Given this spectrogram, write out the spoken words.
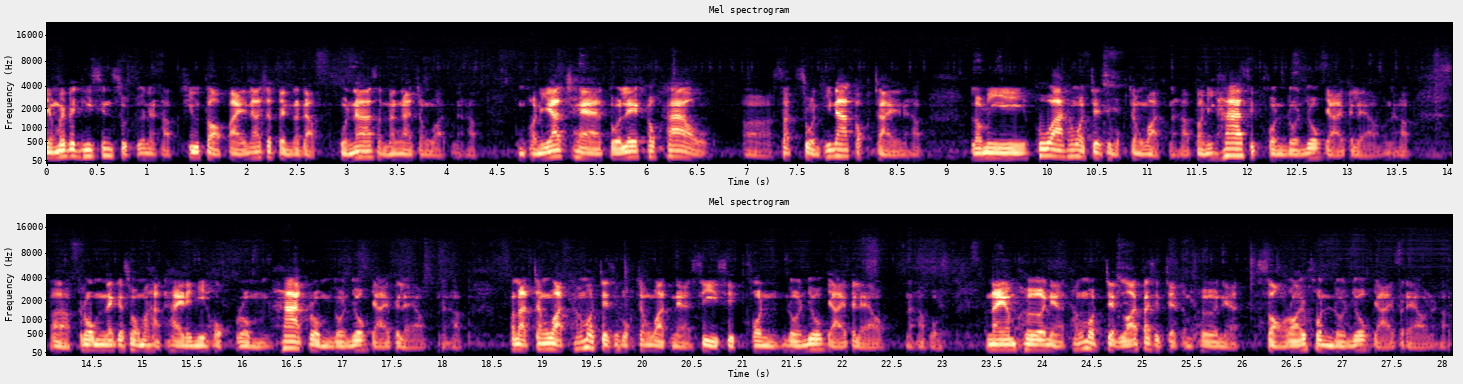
ยังไม่เป็นที่สิ้นสุดด้วยนะครับ คิวต่อไปน่าจะเป็นระดับหัวหน้าสำนักงานจังหวัดนะครับ ผมขออนุญาตแชร์ตัวเลขคร่าวๆสัดส่วนที่น่าตกใจนะครับ เรามีผู้ว่าทั้งหมด 76 จังหวัดนะครับ ตอนนี้ 50 คนโดนโยกย้ายไปแล้วนะครับกรมในกระทรวงมหาดไทยเนี่ยมี 6 กรม 5 กรมโดนโยกย้ายไปแล้วนะครับปลัดจังหวัดทั้งหมด 76 จังหวัดเนี่ย40 คนโดนโยกย้ายไปแล้วนะครับผมในอำเภอเนี่ยทั้งหมด 787 อำเภอเนี่ย 200 คนโดนโยกย้ายไปแล้วนะครับ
